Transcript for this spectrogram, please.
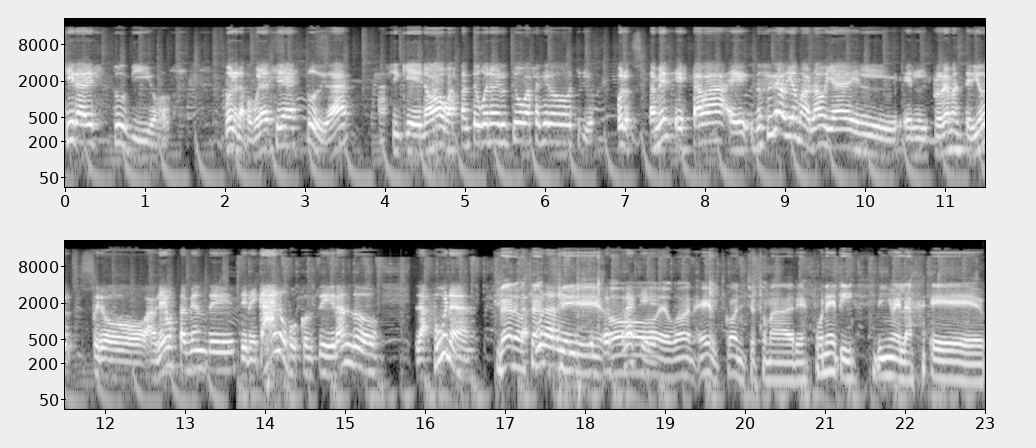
gira de estudios. Bueno, la popular gira de estudios, ¿ah? Así que no, bastante bueno el último pasajero, chiquillo. Bueno, también estaba, eh, no sé si habíamos hablado ya el, el programa anterior, pero hablemos también de, de Mecano, pues considerando la funa. Claro, La o sea, funa del- sí, del personaje. oh, el conche su madre, Funetti, Viñuela. Eh,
